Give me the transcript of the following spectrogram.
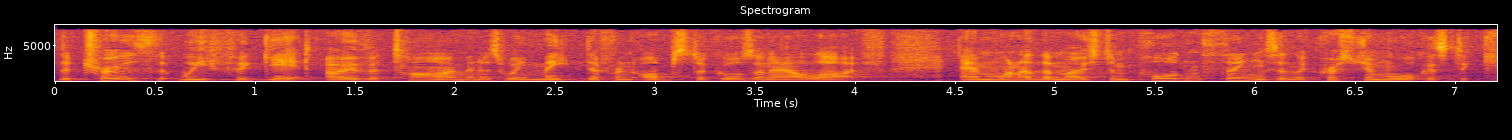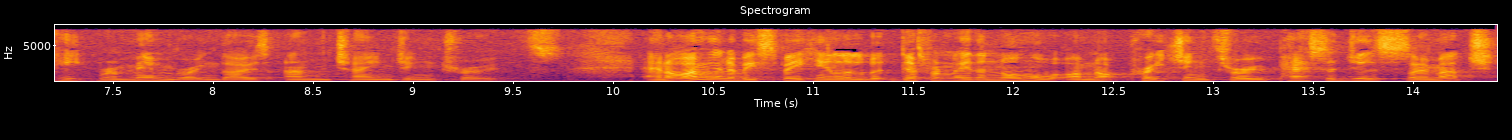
the truths that we forget over time and as we meet different obstacles in our life. And one of the most important things in the Christian walk is to keep remembering those unchanging truths. And I'm going to be speaking a little bit differently than normal. I'm not preaching through passages so much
